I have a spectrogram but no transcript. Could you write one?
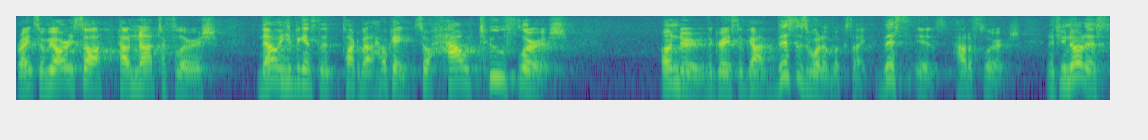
right? So we already saw how not to flourish. Now he begins to talk about, okay, so how to flourish under the grace of God. This is what it looks like. This is how to flourish. And if you notice,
